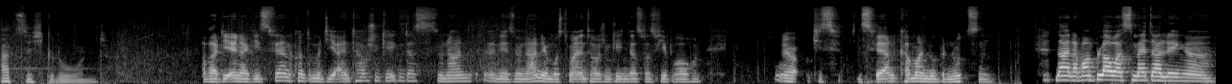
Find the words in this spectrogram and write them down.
Hat sich gelohnt. Aber die Energiesphären, konnte man die eintauschen gegen das Sonan... Äh, ne, Sonania musste man eintauschen gegen das, was wir brauchen. Oh, Ja. Die, die Sphären kann man nur benutzen. Nein, da waren blaue Smetterlinge.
